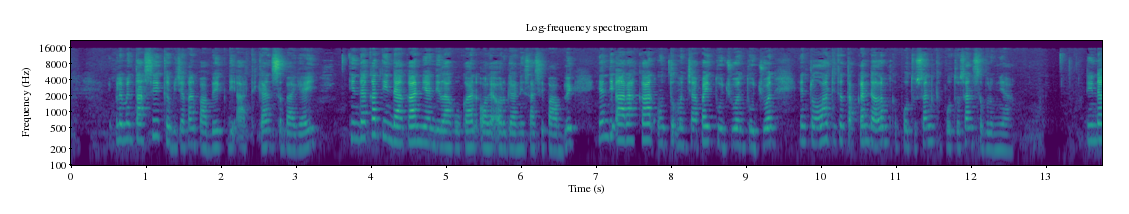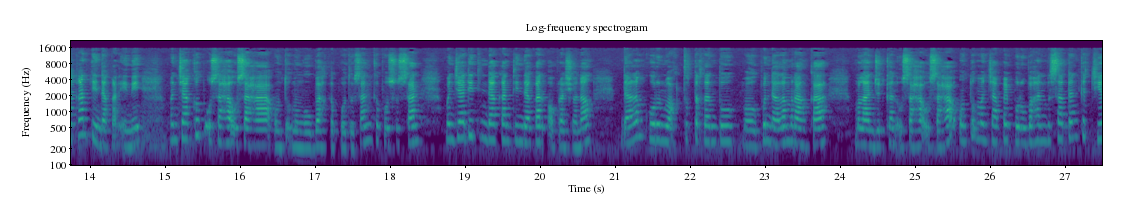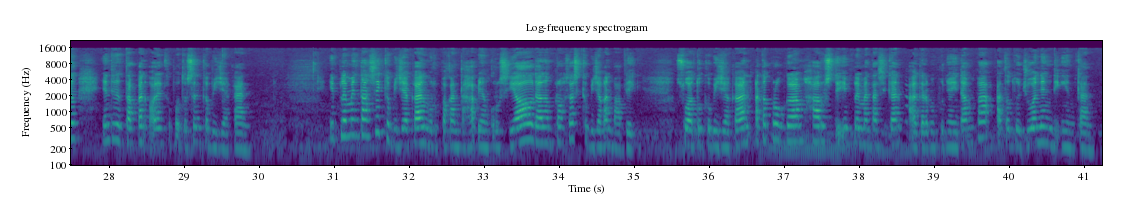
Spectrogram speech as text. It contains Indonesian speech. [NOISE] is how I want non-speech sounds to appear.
implementasi kebijakan publik diartikan sebagai tindakan-tindakan yang dilakukan oleh organisasi publik yang diarahkan untuk mencapai tujuan-tujuan yang telah ditetapkan dalam keputusan-keputusan sebelumnya. Tindakan-tindakan ini mencakup usaha-usaha untuk mengubah keputusan-keputusan menjadi tindakan-tindakan operasional dalam kurun waktu tertentu maupun dalam rangka melanjutkan usaha-usaha untuk mencapai perubahan besar dan kecil yang ditetapkan oleh keputusan kebijakan. Implementasi kebijakan merupakan tahap yang krusial dalam proses kebijakan publik. Suatu kebijakan atau program harus diimplementasikan agar mempunyai dampak atau tujuan yang diinginkan.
